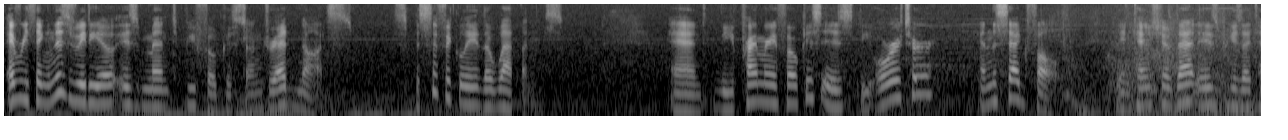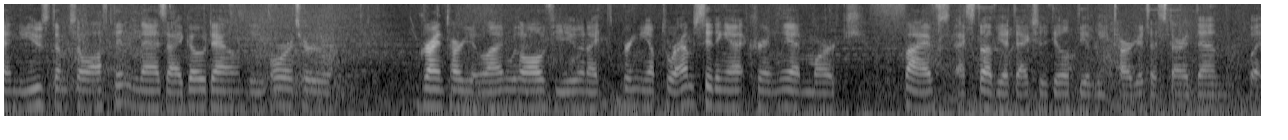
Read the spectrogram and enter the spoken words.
everything in this video is meant to be focused on dreadnoughts, specifically the weapons. And the primary focus is the Orator and the Segfault. The intention of that is because I tend to use them so often, and as I go down the Orator grind target line with all of you, and I bring you up to where I'm sitting at currently at Mark 5. I still have yet to actually deal with the elite targets. I started them, but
